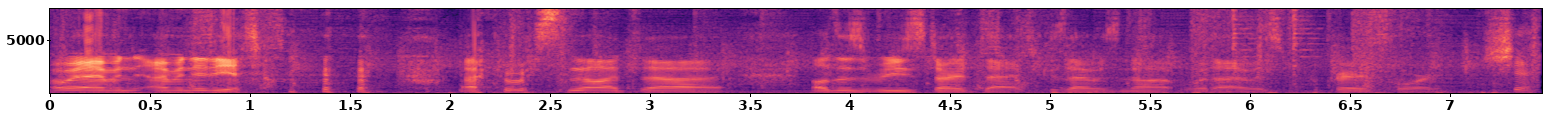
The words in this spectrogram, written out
Oh, wait, I'm an, I'm an idiot. I was not... Uh, I'll just restart that, because that was not what I was prepared for. Shit.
